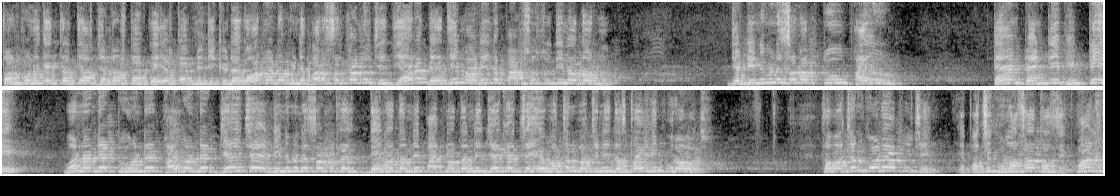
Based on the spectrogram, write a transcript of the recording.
ત્રણ પૂર્ણ કંઈક તૃતીયાંશ જનરલ સ્ટેમ્પ વેરિયસ ટાઈપની ટિકિટ હોય ગવર્મેન્ટ ઓફ ઇન્ડિયા ભારત સરકારનું છે, જ્યારે બેથી માંડીને પાંચસો સુધીના દરનું. જે denomination of two five ten twenty fifty one hundred two hundred five hundred જે છે ડિનોમિનેશન એટલે બેના દરની, પાંચના દરની જે કંઈક છે, એ વચન વચનની દસ્તાવેજી પુરાવો છે. તો વચન કોણે આપ્યું છે? એ પછી ખુલાસા થશે. પણ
